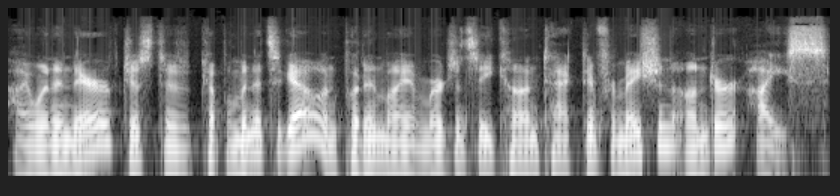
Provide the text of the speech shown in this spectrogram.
I went in there just a couple minutes ago and put in my emergency contact information under ice.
